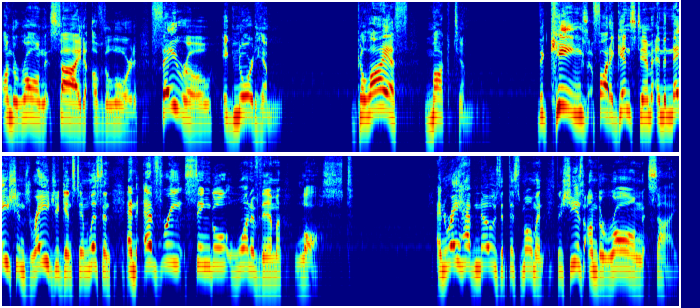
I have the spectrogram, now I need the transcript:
on the wrong side of the Lord. Pharaoh ignored him. Goliath mocked him. The kings fought against him and the nations rage against him. Listen, and every single one of them lost. And Rahab knows at this moment that she is on the wrong side.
